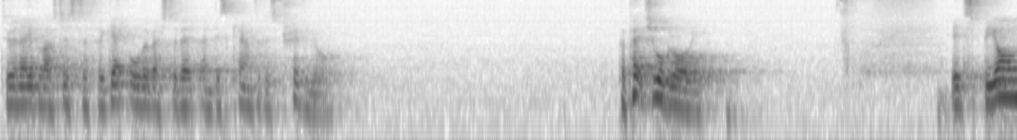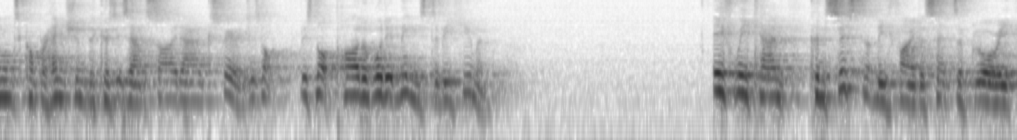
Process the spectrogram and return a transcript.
to enable us just to forget all the rest of it and discount it as trivial. Perpetual glory. It's beyond comprehension because it's outside our experience. It's not, it's not part of what it means to be human. If we can consistently find a sense of glory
